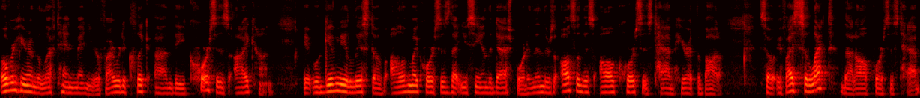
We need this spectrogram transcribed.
Over here on the left hand menu if I were to click on the courses icon it will give me a list of all of my courses that you see on the dashboard. And then there's also this all courses tab here at the bottom. So if I select that all courses tab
